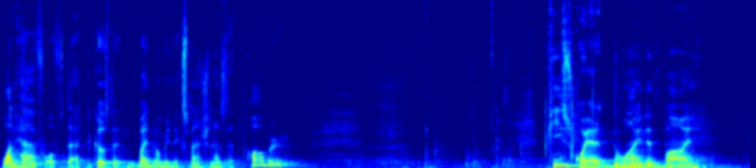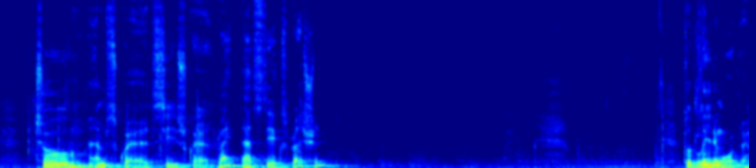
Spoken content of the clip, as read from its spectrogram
one half of that, because the binomial expansion has that power, p squared divided by 2m squared c squared, right? That's the expression. To the leading order.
